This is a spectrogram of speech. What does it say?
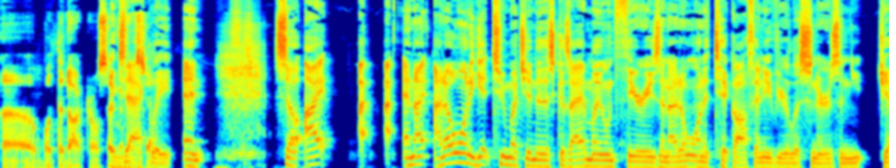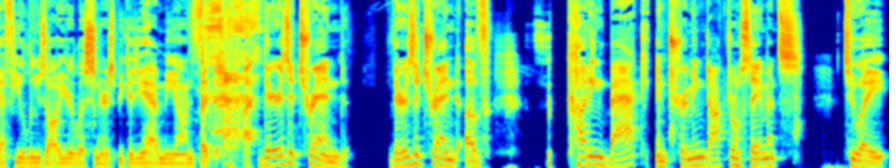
uh, what the doctrinal statement is. exactly and so i I, I- and I, I don't want to get too much into this because I have my own theories and I don't want to tick off any of your listeners. And you, Jeff, you lose all your listeners because you have me on. But I, there is a trend. There is a trend of cutting back and trimming doctrinal statements to a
